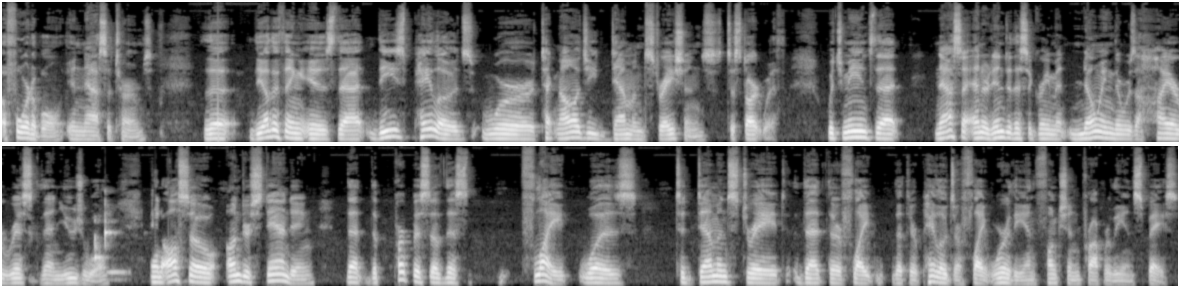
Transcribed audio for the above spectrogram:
affordable in NASA terms. The the other thing is that these payloads were technology demonstrations to start with, which means that NASA entered into this agreement knowing there was a higher risk than usual, and also understanding that the purpose of this flight was to demonstrate that their flight that their payloads are flight worthy and function properly in space.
